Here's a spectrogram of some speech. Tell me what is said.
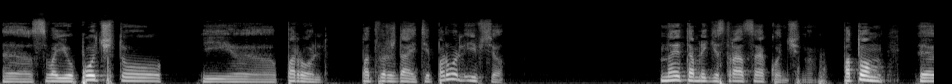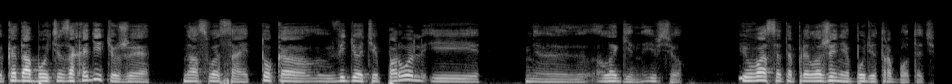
э, свою почту и э, пароль. Подтверждаете пароль и все. На этом регистрация окончена. Потом, э, когда будете заходить уже на свой сайт, только введете пароль и э, логин и все. И у вас это приложение будет работать.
